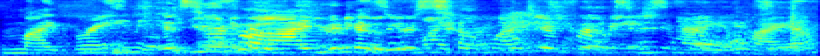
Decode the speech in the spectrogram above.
My brain is fried because there's so much information. Ohio.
